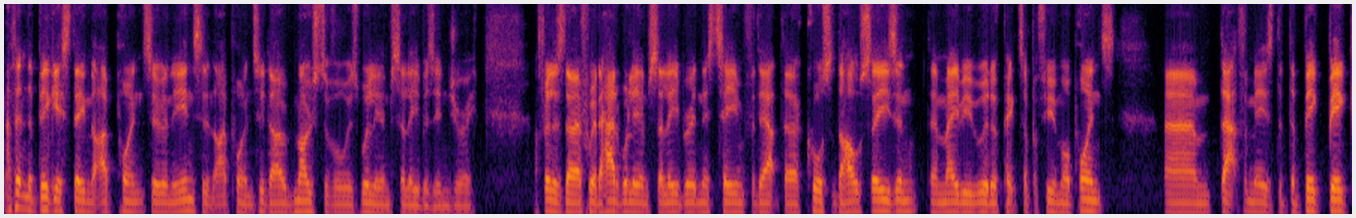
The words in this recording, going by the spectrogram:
I think the biggest thing that I point to and the incident that I point to, though, most of all, is William Saliba's injury. I feel as though if we'd had William Saliba in this team for the, the course of the whole season, then maybe we would have picked up a few more points. Um, that for me is the, the big, big,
